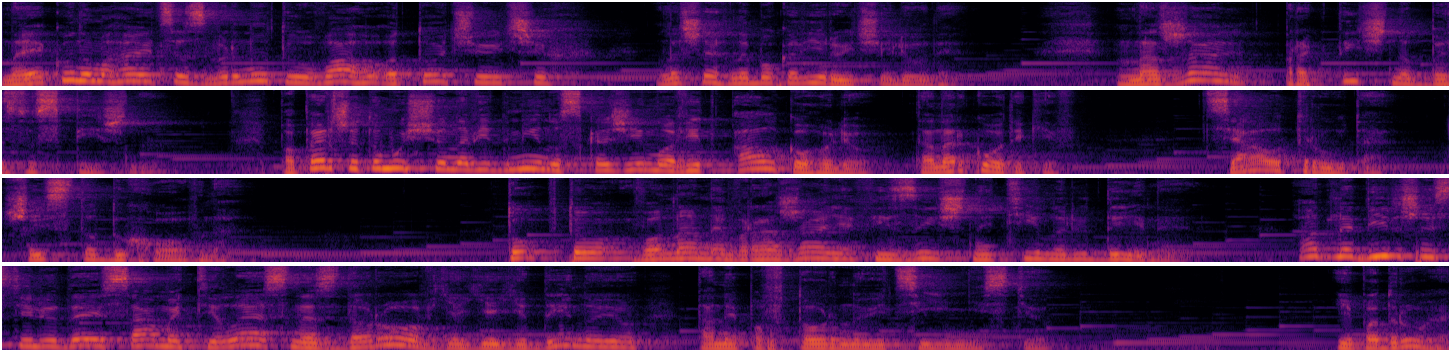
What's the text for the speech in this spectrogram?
на яку намагаються звернути увагу оточуючих лише глибоко віруючі люди. На жаль, практично безуспішно. По-перше, тому що, на відміну, скажімо, від алкоголю та наркотиків, ця отрута чисто духовна. Тобто вона не вражає фізичне тіло людини, а для більшості людей саме тілесне здоров'я є єдиною та неповторною цінністю. І по-друге,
